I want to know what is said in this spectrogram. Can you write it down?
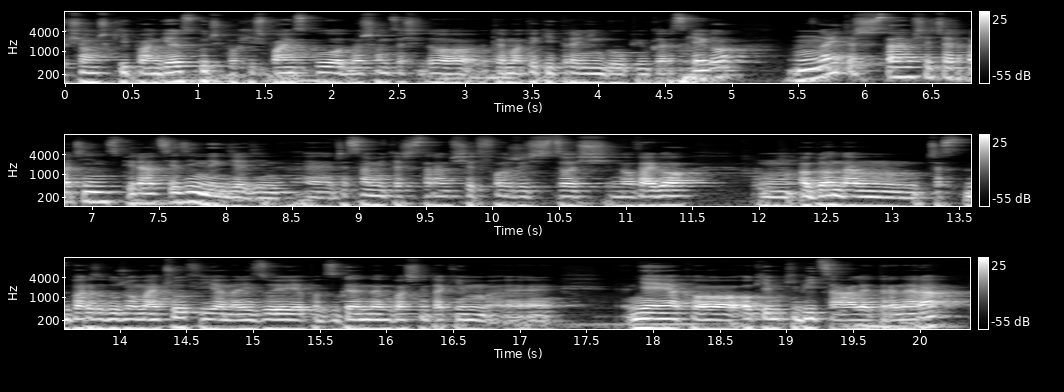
książki po angielsku czy po hiszpańsku odnoszące się do tematyki treningu piłkarskiego. No i też staram się czerpać inspiracje z innych dziedzin. E, czasami też staram się tworzyć coś nowego. Mm, oglądam bardzo dużo meczów i analizuję je pod względem właśnie takim e, nie jako okiem kibica, ale trenera.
